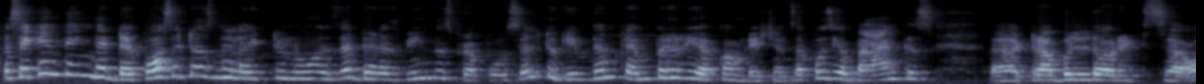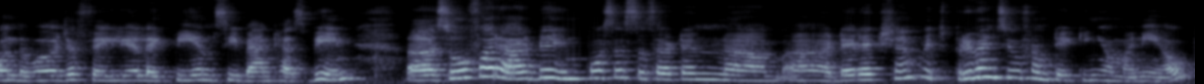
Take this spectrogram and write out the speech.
The second thing that depositors may like to know is that there has been this proposal to give them temporary accommodation. Suppose your bank is uh, troubled or it's uh, on the verge of failure like PMC Bank has been. Uh, so far RBI imposes a certain um, uh, direction which prevents you from taking your money out.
